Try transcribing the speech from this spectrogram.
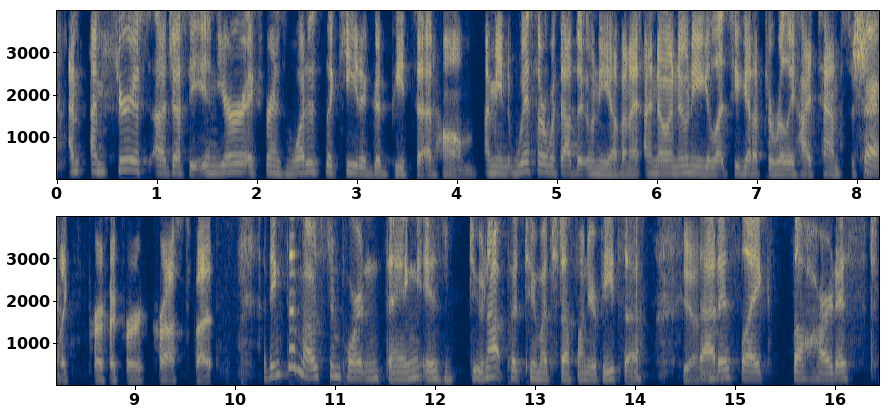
I'm, I'm curious, uh, Jesse, in your experience, what is the key to good pizza at home? I mean, with or without the Ooni oven? I, I know an Ooni lets you get up to really high temps. It's Sure. just like perfect for crust, but I think the most important thing is do not put too much stuff on your pizza. yeah. That is like the hardest.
